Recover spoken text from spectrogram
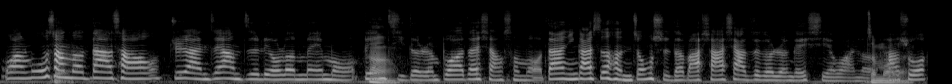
网络上的大超居然这样子留了 memo，编辑的人不知道在想什么，但应该是很忠实的把沙夏这个人给写完了。他说，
